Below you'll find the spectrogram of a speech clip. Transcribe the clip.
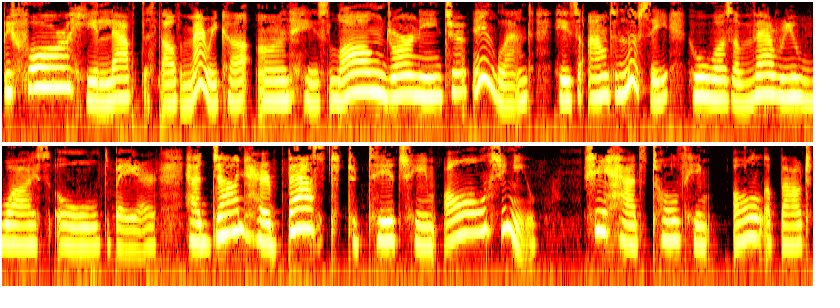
before he left South America on his long journey to England, his Aunt Lucy, who was a very wise old bear, had done her best to teach him all she knew. She had told him all about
